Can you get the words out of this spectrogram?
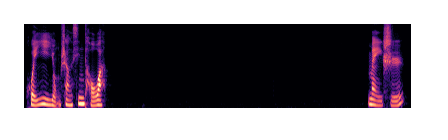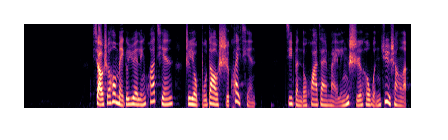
回忆涌上心头啊！美食。小时候每个月零花钱只有不到十块钱，基本都花在买零食和文具上了。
